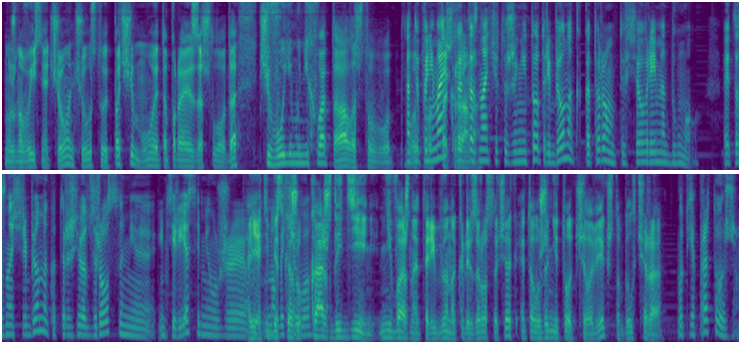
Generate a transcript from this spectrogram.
Нужно выяснять, что он чувствует, почему это произошло, да, чего ему не хватало, что вот А вот- ты вот понимаешь, так что это рано. значит уже не тот ребенок, о котором ты все время думал. Это значит ребенок, который живет взрослыми интересами уже. А я тебе скажу, чего. каждый день, неважно, это ребенок или взрослый человек, это уже не тот человек, что был вчера. Вот я про то же.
